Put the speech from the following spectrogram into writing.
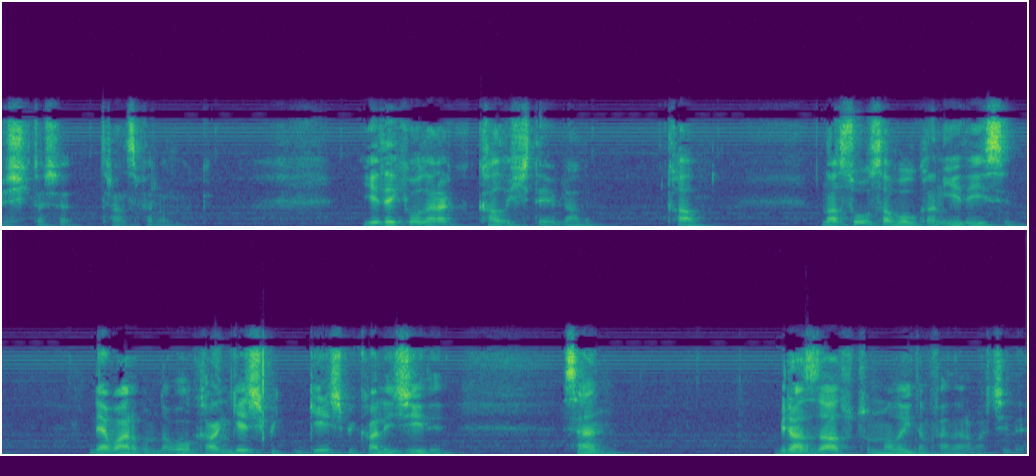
Beşiktaş'a transfer olmak? Yedek olarak kal işte evladım. Kal. Nasıl olsa Volkan yedeğisin. Ne var bunda? Volkan genç bir, genç bir kaleciydi. Sen biraz daha tutunmalıydın Fenerbahçe'de.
